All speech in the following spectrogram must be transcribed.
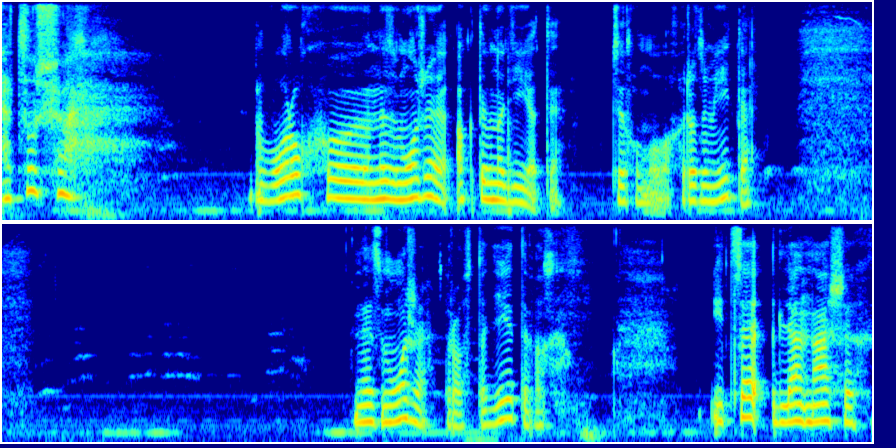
А це ж ворог е, не зможе активно діяти в цих умовах, розумієте? Не зможе просто діяти. І це для наших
